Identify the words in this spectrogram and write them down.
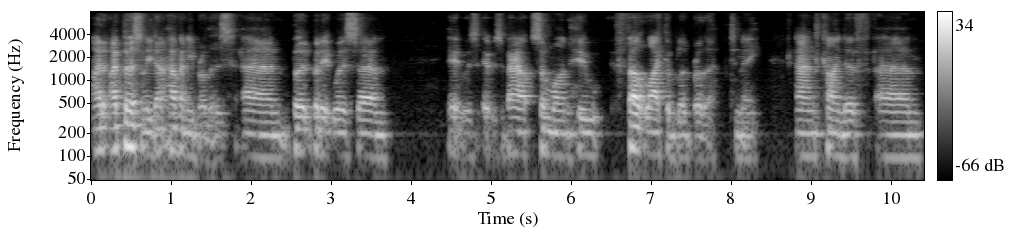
I, I personally don't have any brothers, um, but but it was um, it was it was about someone who felt like a blood brother to me, and kind of um,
